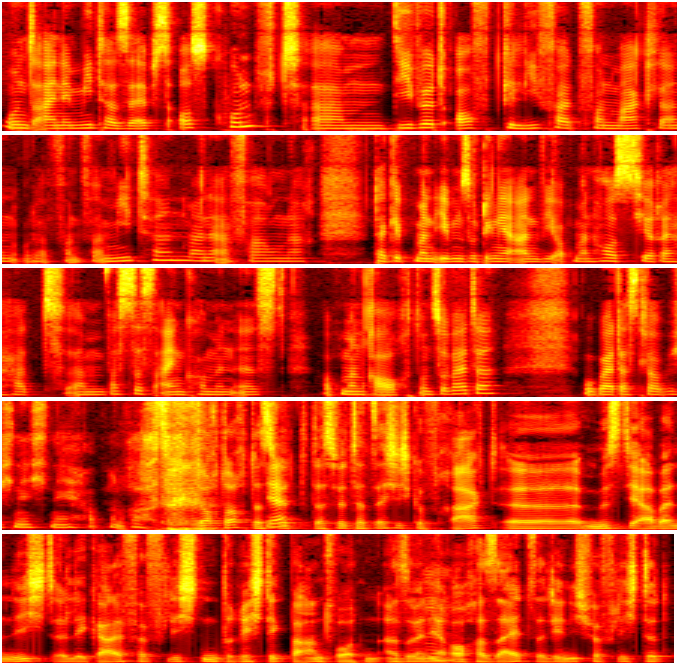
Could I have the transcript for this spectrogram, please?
und eine Mieter-Selbstauskunft. Ähm, die wird oft geliefert von Maklern oder von Vermietern, meiner Erfahrung nach. Da gibt man eben so Dinge an, wie ob man Haustiere hat, ähm, was das Einkommen ist, ob man raucht und so weiter. Wobei das glaube ich nicht, nee, ob man raucht. Doch, doch, das, ja? wird, das wird tatsächlich gefragt, äh, müsst ihr aber nicht äh, legal verpflichtend richtig beantworten. Also wenn mhm. ihr Raucher seid, seid ihr nicht verpflichtet,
